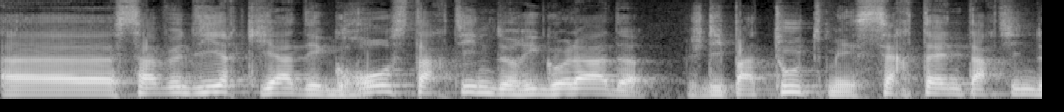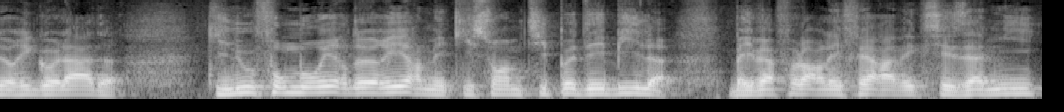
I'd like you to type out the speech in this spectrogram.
Euh, ça veut dire qu'il y a des grosses tartines de rigolade, je dis pas toutes, mais certaines tartines de rigolade qui nous font mourir de rire, mais qui sont un petit peu débiles, ben, il va falloir les faire avec ses amis,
